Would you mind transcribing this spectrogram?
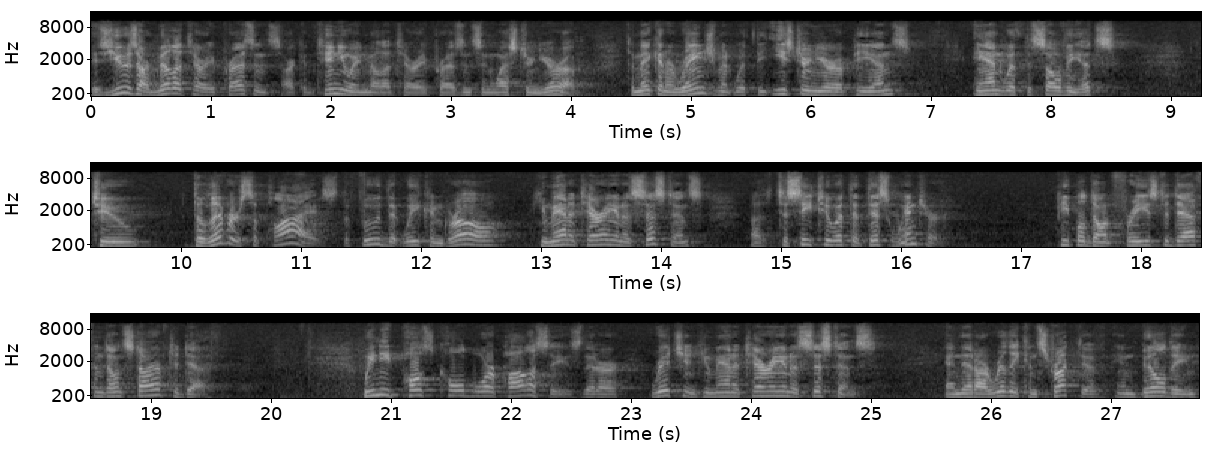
is use our military presence, our continuing military presence in Western Europe, to make an arrangement with the Eastern Europeans and with the Soviets to deliver supplies, the food that we can grow, humanitarian assistance uh, to see to it that this winter people don't freeze to death and don't starve to death. We need post Cold War policies that are rich in humanitarian assistance and that are really constructive in building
